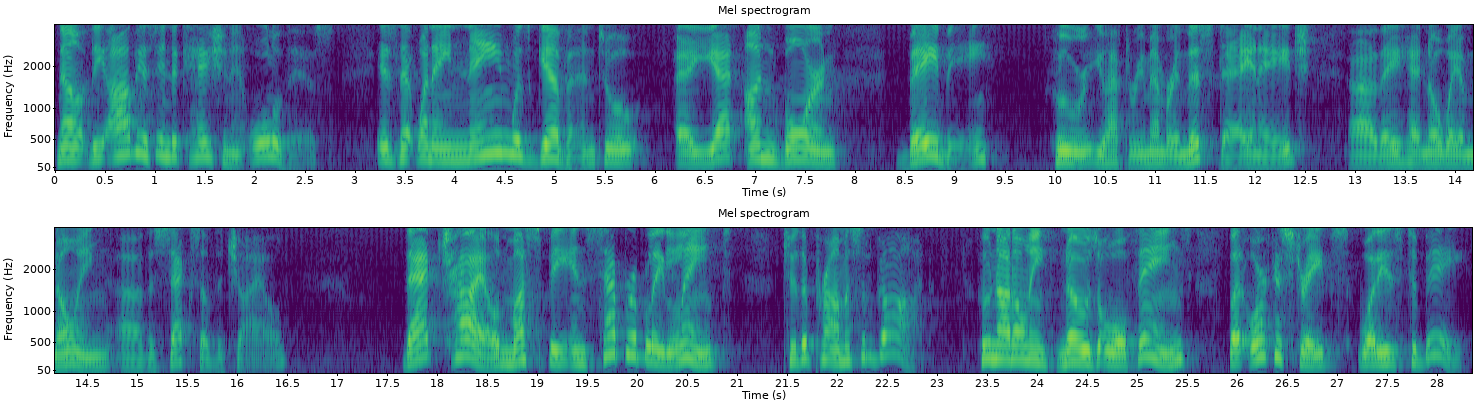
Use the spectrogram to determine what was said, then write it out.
Now, the obvious indication in all of this is that when a name was given to a yet unborn baby, who you have to remember in this day and age, uh, they had no way of knowing uh, the sex of the child. That child must be inseparably linked to the promise of God, who not only knows all things, but orchestrates what is to be.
